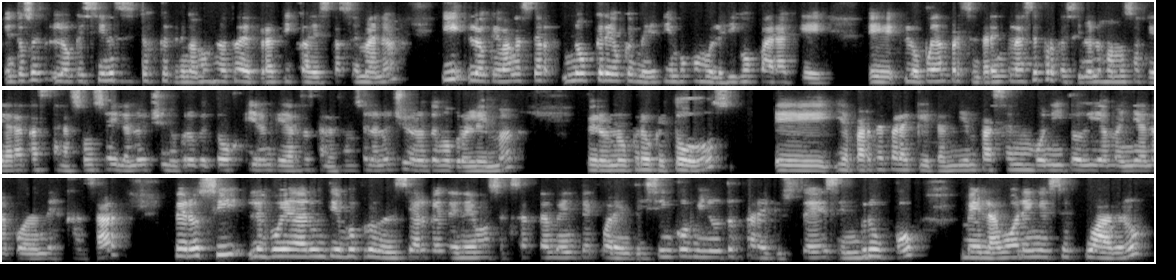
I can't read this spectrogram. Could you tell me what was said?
Entonces, lo que sí necesito es que tengamos nota de práctica de esta semana y lo que van a hacer, no creo que me dé tiempo, como les digo, para que eh, lo puedan presentar en clase, porque si no nos vamos a quedar acá hasta las 11 de la noche y no creo que todos quieran quedarse hasta las 11 de la noche, yo no tengo problema, pero no creo que todos. Eh, y aparte para que también pasen un bonito día mañana, puedan descansar, pero sí les voy a dar un tiempo prudencial que tenemos exactamente 45 minutos para que ustedes en grupo me elaboren ese cuadro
